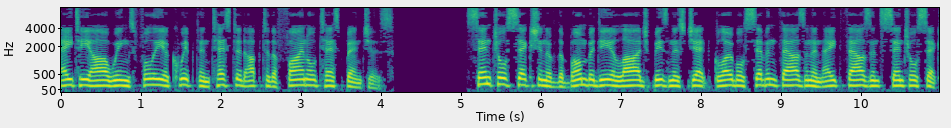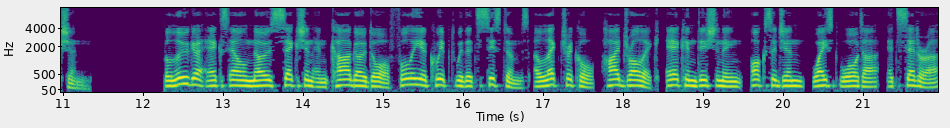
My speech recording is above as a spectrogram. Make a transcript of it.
ATR wings fully equipped and tested up to the final test benches. Central section of the Bombardier Large Business Jet Global 7000 and 8000 Central section Beluga XL nose section and cargo door fully equipped with its systems electrical, hydraulic, air conditioning, oxygen, wastewater, etc.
